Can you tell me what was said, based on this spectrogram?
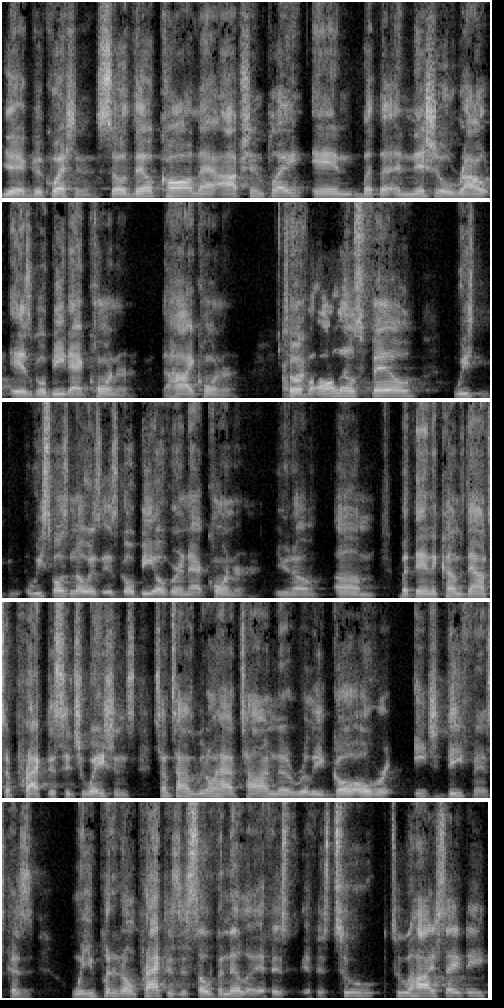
Yeah, good question. So they'll call that option play, and but the initial route is gonna be that corner, the high corner. So if all else fail, we we supposed to know is, is gonna be over in that corner, you know. Um, but then it comes down to practice situations. Sometimes we don't have time to really go over each defense because when you put it on practice, it's so vanilla. If it's if it's too too high safety,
